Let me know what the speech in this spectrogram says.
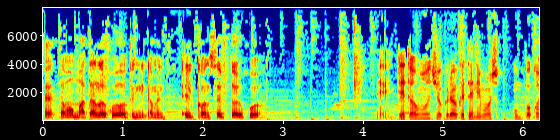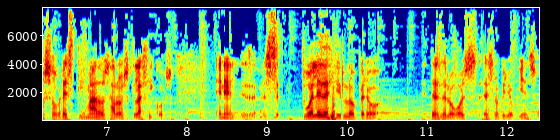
estamos matando el juego técnicamente, el concepto del juego. De todos modos, yo creo que tenemos un poco sobreestimados a los clásicos. En el, duele decirlo, pero desde luego es, lo que yo pienso.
